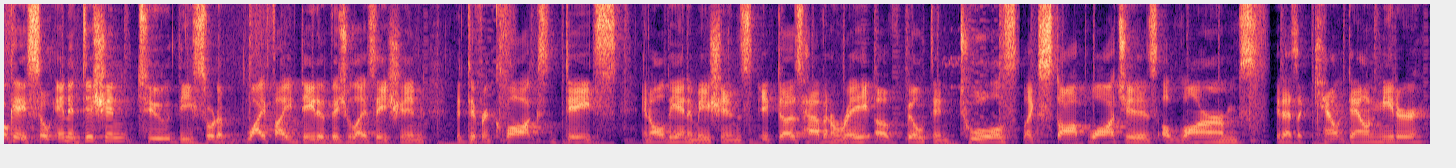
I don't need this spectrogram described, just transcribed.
Okay, so in addition to the sort of Wi-Fi data visualization, the different clocks, dates, and all the animations, it does have an array of built-in tools like stopwatches, alarms. It has a countdown meter,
